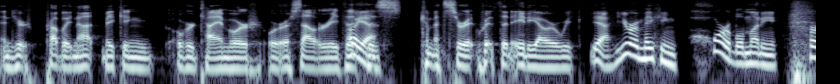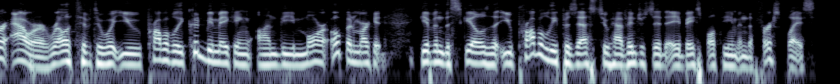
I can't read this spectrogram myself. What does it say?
And you're probably not making overtime or, or a salary that oh, yeah. is commensurate with an 80 hour week. Yeah, you are making horrible money per hour relative to what you probably could be making on the more open market, given the skills that you probably possess to have interested a baseball team in the first place.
